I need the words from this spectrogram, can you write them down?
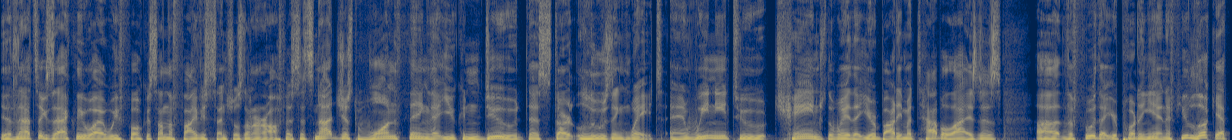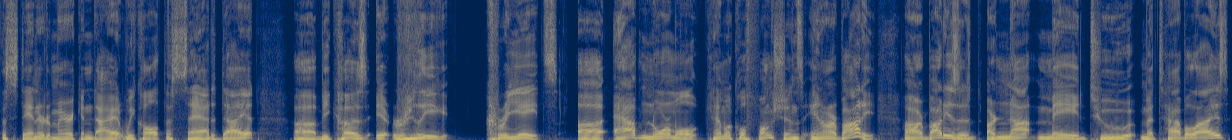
Yeah, that's exactly why we focus on the five essentials in our office. It's not just one thing that you can do to start losing weight. And we need to change the way that your body metabolizes uh, the food that you're putting in. If you look at the standard American diet, we call it the SAD diet uh, because it really creates uh, abnormal chemical functions in our body. Our bodies are, are not made to metabolize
